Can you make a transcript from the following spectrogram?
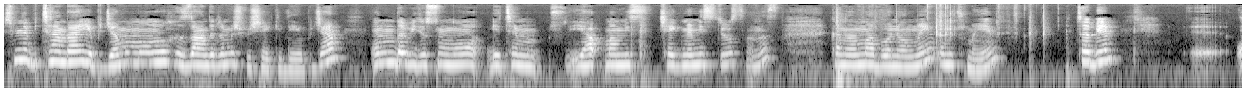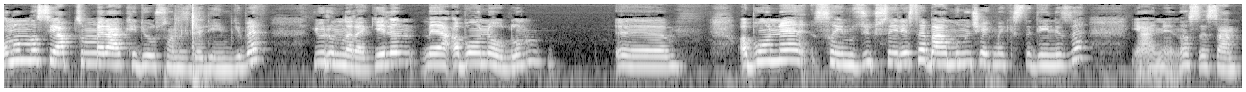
Şimdi bir tane daha yapacağım ama onu hızlandırılmış bir şekilde yapacağım. Onun da videosunu getirmem, yapmamı, çekmemi istiyorsanız kanalıma abone olmayı unutmayın. Tabii e, onun nasıl yaptığımı merak ediyorsanız dediğim gibi yorumlara gelin veya abone olun. Ee, abone sayımız yükselirse ben bunu çekmek istediğinizi yani nasıl desem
